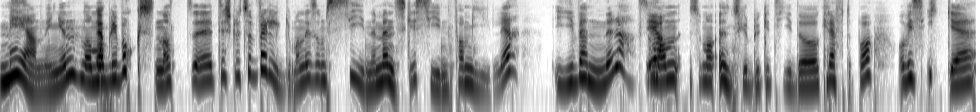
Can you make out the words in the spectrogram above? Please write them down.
meningen når man Ja. blir voksen, at uh, til slutt så velger man liksom sine mennesker, sin familie, i venner, da, som, Ja. man, som man ønsker å bruke tid og krefter på. Og hvis ikke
